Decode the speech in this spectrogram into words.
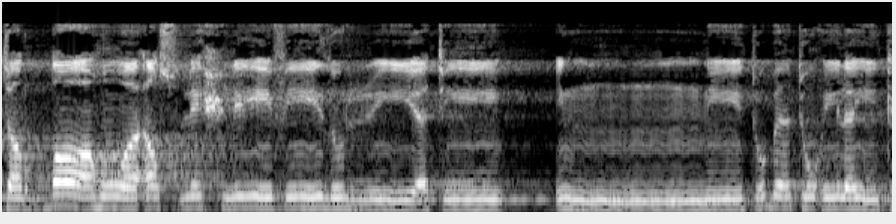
ترضاه وأصلح لي في ذريتي. إني تبت إليك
